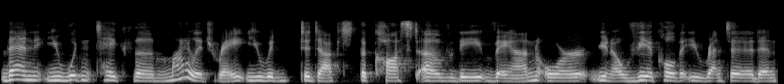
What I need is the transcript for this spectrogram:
then you wouldn't take the mileage rate. You would deduct the cost of the van or, you know, vehicle that you rented and,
